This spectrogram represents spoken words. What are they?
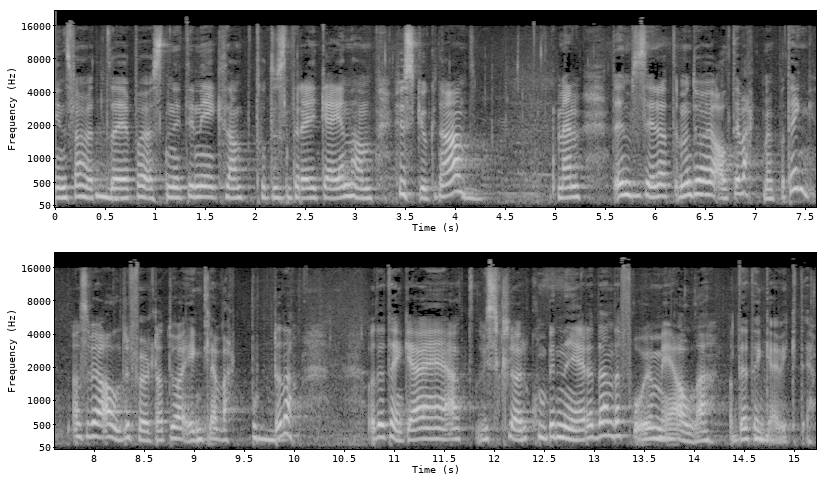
min som er født eh, på høsten 99, ikke sant. 2003 gikk jeg inn. Han husker jo ikke noe annet. Men de sier at men du har jo alltid vært med på ting. Altså Vi har aldri følt at du har egentlig vært borte. da Og det tenker jeg at Hvis vi klarer å kombinere den, det får jo med alle. Og det tenker jeg er viktig.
